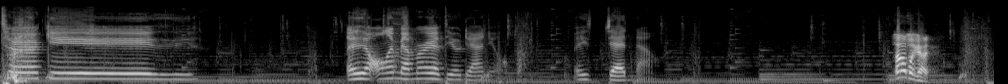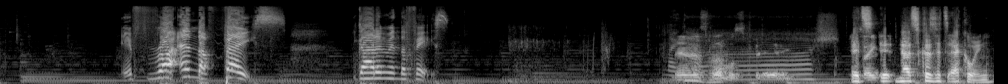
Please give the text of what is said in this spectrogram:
Turkey. It's the only memory of Dear Daniel. He's dead now. Oh my god. If right in the face. Got him in the face. Oh my Man, this level's big. It's Like- it, that's because it's echoing.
